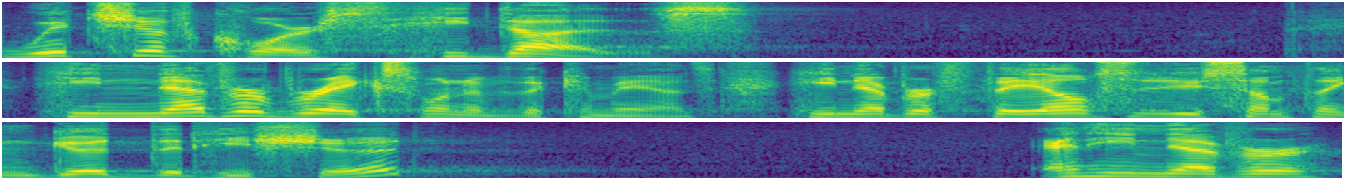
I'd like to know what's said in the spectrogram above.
which of course he does. He never breaks one of the commands. He never fails to do something good that he should. And he never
